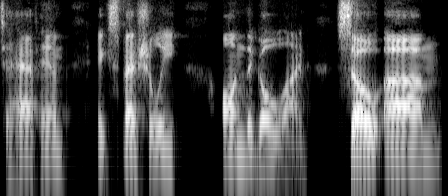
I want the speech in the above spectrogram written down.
to have him, especially on the goal line. So, um,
